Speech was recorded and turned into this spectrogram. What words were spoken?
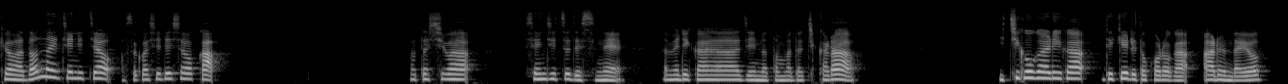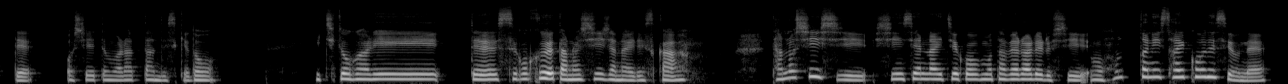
今日はどんな一日をお過ごしでしょうか？私は先日ですねアメリカ人の友達からいちご狩りができるところがあるんだよって教えてもらったんですけど、いちご狩りってすごく楽しいじゃないですか。楽しいし、新鮮ないちごも食べられるし、もうほんとに最高ですよね。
